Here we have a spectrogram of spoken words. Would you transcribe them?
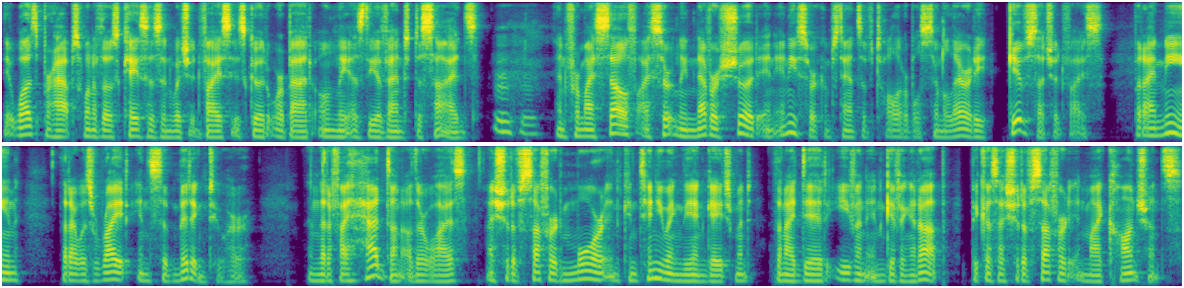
It was perhaps one of those cases in which advice is good or bad only as the event decides. Mm-hmm. And for myself, I certainly never should, in any circumstance of tolerable similarity, give such advice. But I mean that I was right in submitting to her, and that if I had done otherwise, I should have suffered more in continuing the engagement than I did even in giving it up, because I should have suffered in my conscience.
